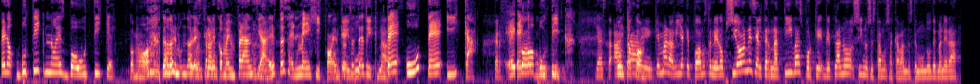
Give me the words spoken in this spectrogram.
pero boutique no es boutique. Como todo el mundo Como lo escribe Francia. como en Francia. Esto es en México. Entonces boutique es. B-U-T-I-K. Perfecto. Ecoboutique. Ya está. Ay, punto Karen, qué maravilla que podamos tener opciones y alternativas, porque de plano sí nos estamos acabando este mundo de manera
